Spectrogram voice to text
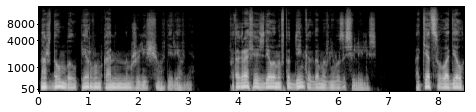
Наш дом был первым каменным жилищем в деревне. Фотография сделана в тот день, когда мы в него заселились. Отец владел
